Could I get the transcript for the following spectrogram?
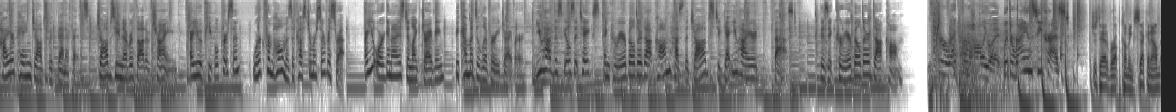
Higher paying jobs with benefits, jobs you never thought of trying. Are you a people person? Work from home as a customer service rep. Are you organized and like driving? Become a delivery driver. You have the skills it takes, and CareerBuilder.com has the jobs to get you hired fast. Visit CareerBuilder.com. Direct from Hollywood with Ryan Seacrest. Just ahead of her upcoming second album,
